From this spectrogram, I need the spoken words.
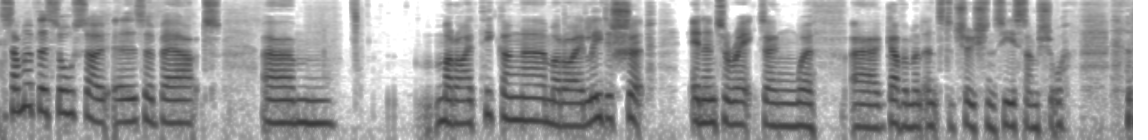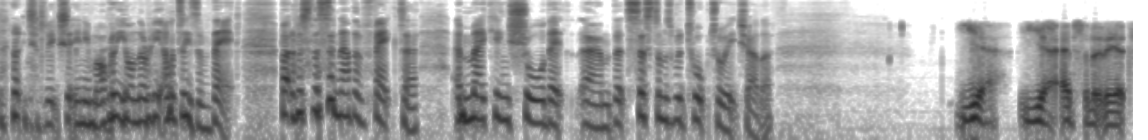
Some of this also is about um, marae tikanga, marae leadership, in interacting with uh, government institutions. Yes, I'm sure I don't lecture any Māori on the realities of that. But was this another factor in making sure that um, that systems would talk to each other? Yeah, yeah, absolutely. It's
